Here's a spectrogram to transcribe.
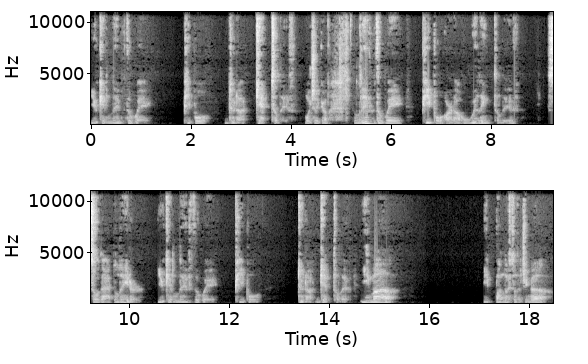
you can live the way people do not get to live. もう一度いくよ。live the way people are not willing to live so that later you can live the way people do not get to live. 今、一般の人たちが、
